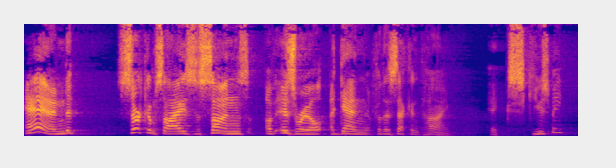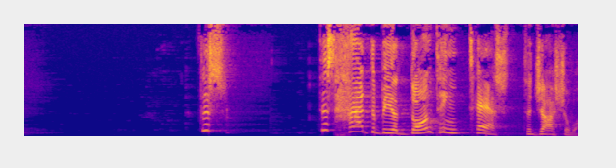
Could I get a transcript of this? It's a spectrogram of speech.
And circumcise the sons of Israel again for the second time. Excuse me? This, this had to be a daunting task to Joshua.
